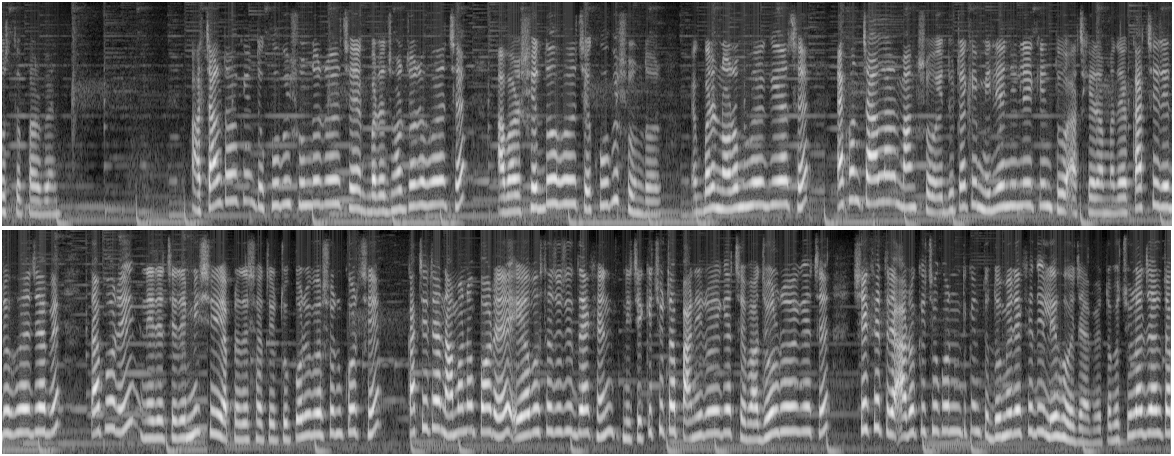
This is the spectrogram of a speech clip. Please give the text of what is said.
বুঝতে পারবেন। আর চালটাও কিন্তু খুবই সুন্দর রয়েছে, একবারে ঝরঝরে হয়েছে, আবার সেদ্ধ হয়েছে, খুবই সুন্দর। একবারে নরম হয়ে গিয়েছে। এখন চাল আর মাংস এই দুটাকে মিলিয়ে নিলে কিন্তু আজকের আমাদের কাছে রেডি হয়ে যাবে। তারপরে নেড়ে চেড়ে মিশিয়ে আপনাদের সাথে একটু পরিবেশন করছে। কাচিটা নামানোর পরে এই অবস্থা যদি দেখেন, নিচে কিছুটা পানি রয়ে গেছে বা জল রয়ে গেছে, সেক্ষেত্রে আরও কিছুক্ষণ কিন্তু দমে রেখে দিলে হয়ে যাবে। তবে চুলা জালটা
